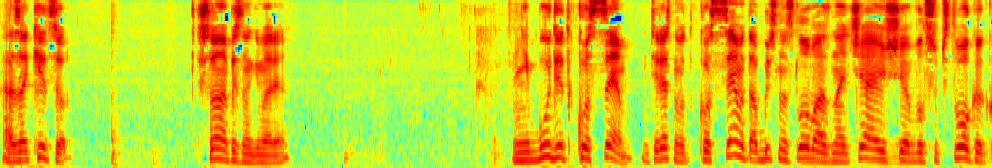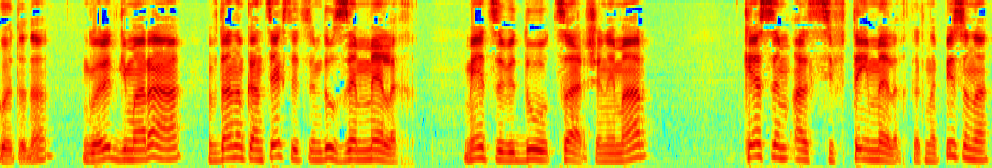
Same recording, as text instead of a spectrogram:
А за Кицур. Что написано в Гимаре? Не будет косем. Интересно, вот косем это обычно слово, означающее волшебство какое-то, да? Говорит Гимара, в данном контексте это в виду земелех. Имеется в виду царь, шенеймар, кесем аль сифтей мелех, как написано,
